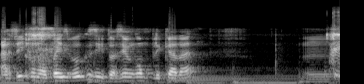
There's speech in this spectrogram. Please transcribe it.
así como Facebook, situación complicada. Mm, Sí.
